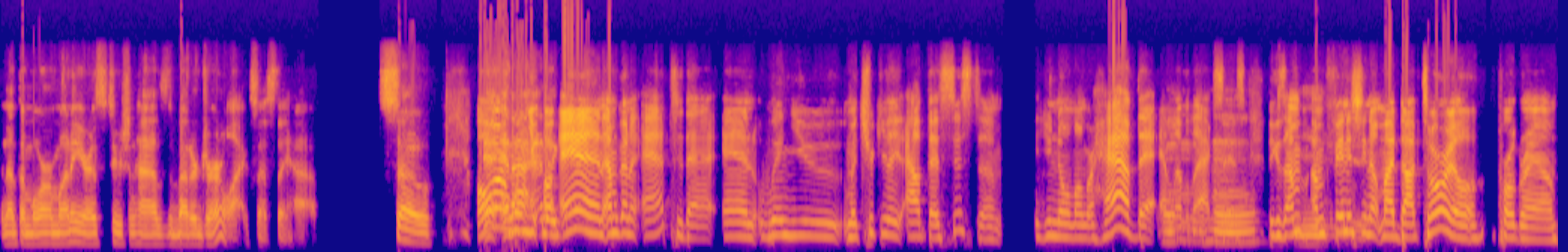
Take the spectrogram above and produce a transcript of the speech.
and that the more money your institution has the better journal access they have So, Or and when I- you, and again- and I'm going to add to that. And when you matriculate out that system, you no longer have that level of access Mhm. because I'm I'm finishing up my doctoral program,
